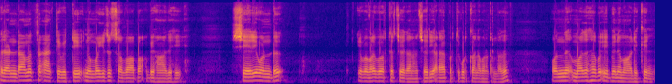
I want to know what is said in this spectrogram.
രണ്ടാമത്തെ ആക്ടിവിറ്റി നുമയിസ് സവാബ ബിഹാദിഹി. ശരി കൊണ്ട് ഇവകളെ വേർതിരിച്ച് എഴുതാനാണ്. ശരി അടയാളപ്പെടുത്തി കൊടുക്കാനാണ് പറഞ്ഞിട്ടുള്ളത്. ഒന്ന് മദ്ഹബ് ഇബിന് മാലിക്കിൻ.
